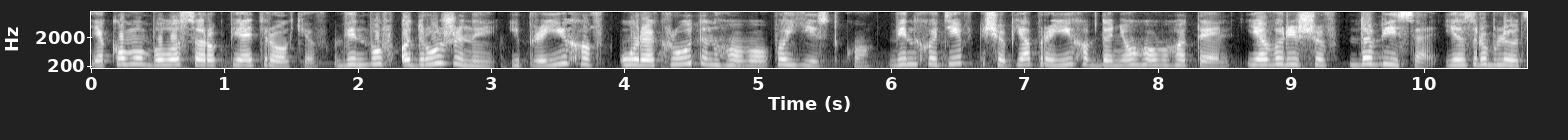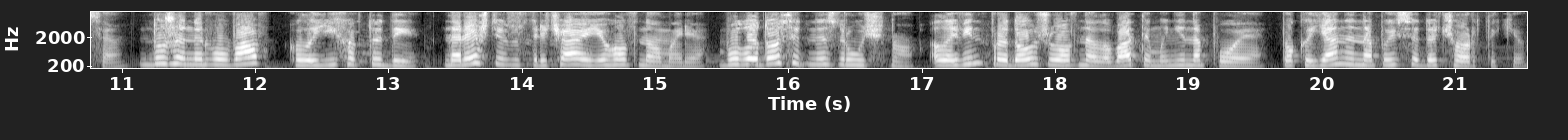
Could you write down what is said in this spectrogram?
якому було 45 років. Він був одружений і приїхав у рекрутингову поїздку. Він хотів, щоб я приїхав до нього в готель. Я вирішив до біса, я зроблю це. Дуже нервував, коли їхав туди. Нарешті зустрічаю його в номері. Було досить незручно, але він продовжував наливати мені напої, поки я не напився до чортиків.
